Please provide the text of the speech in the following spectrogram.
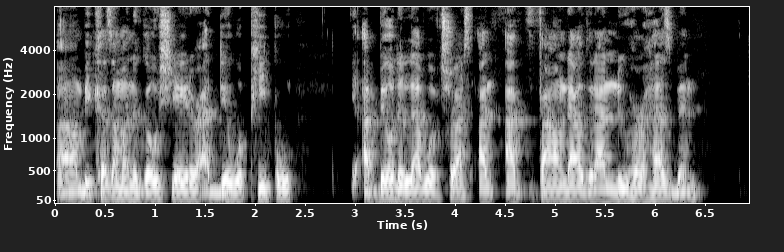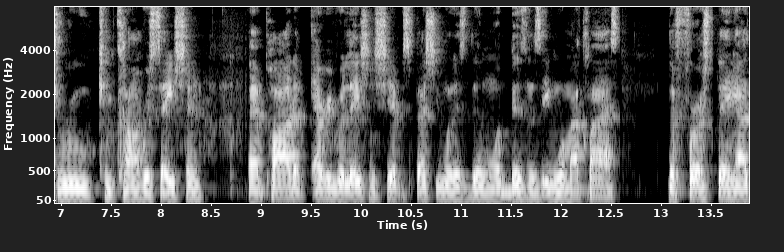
Um, because I'm a negotiator, I deal with people. I build a level of trust. I, I found out that I knew her husband through conversation, and part of every relationship, especially when it's dealing with business, even with my clients, the first thing I,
